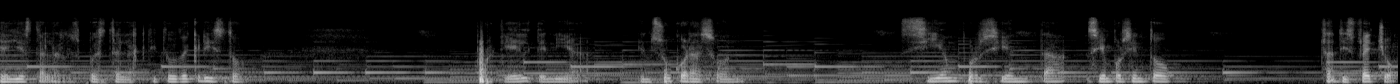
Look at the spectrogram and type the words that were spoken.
Y ahí está la respuesta, la actitud de Cristo, porque Él tenía en su corazón 100%, 100 satisfecho,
